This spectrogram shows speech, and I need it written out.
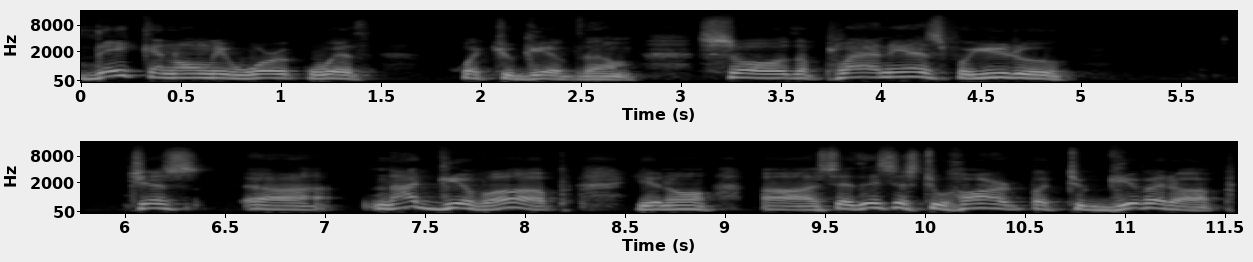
they can only work with what you give them. So the plan is for you to just uh, not give up, you know, uh, say this is too hard, but to give it up.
